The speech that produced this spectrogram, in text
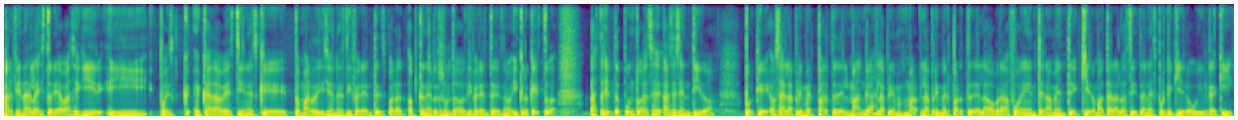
al final la historia va a seguir y pues cada vez tienes que tomar decisiones diferentes para obtener resultados diferentes, ¿no? Y creo que esto hasta cierto punto hace, hace sentido porque, o sea, la primera parte del manga, la primera la primer parte de la obra fue enteramente quiero matar a los titanes porque quiero huir de aquí.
